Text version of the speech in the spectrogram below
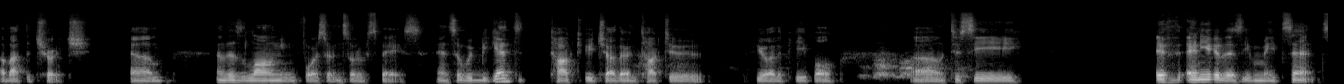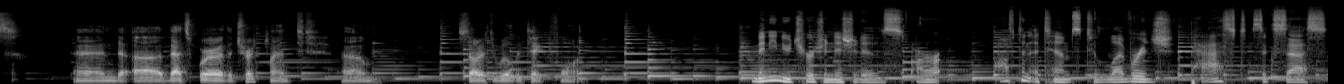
about the church um, and this longing for a certain sort of space. And so we began to talk to each other and talk to few other people uh, to see if any of this even made sense. And uh, that's where the church plant um, started to really take form. Many new church initiatives are often attempts to leverage past success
